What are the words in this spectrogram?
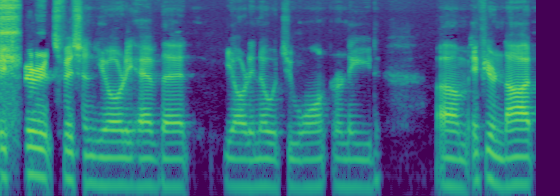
experienced fishing, you already have that. You already know what you want or need. Um, if you're not,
